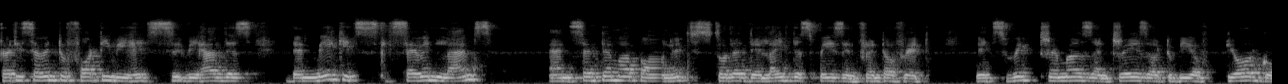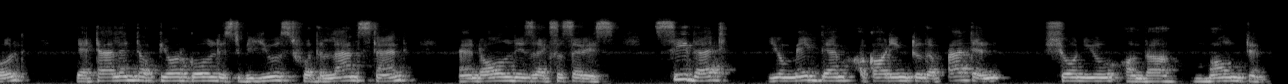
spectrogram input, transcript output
37 to 40, we, we have this, then make its seven lamps and set them up on it so that they light the space in front of it. Its wick trimmers and trays are to be of pure gold. A talent of pure gold is to be used for the lampstand and all these accessories. See that you make them according to the pattern shown you on the mountain.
